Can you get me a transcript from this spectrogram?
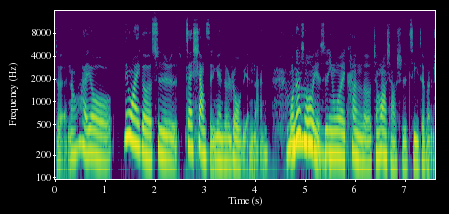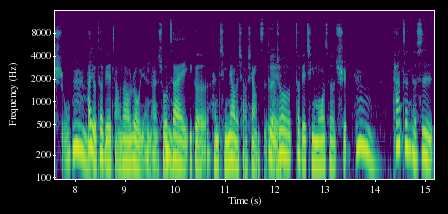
对，然后还有。另外一个是在巷子里面的肉圆男，嗯、我那时候也是因为看了《彰化小食记》这本书，嗯，他有特别讲到肉圆男，说在一个很奇妙的小巷子，嗯、我就特别骑摩托车去，嗯，他真的是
